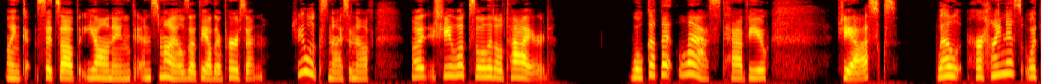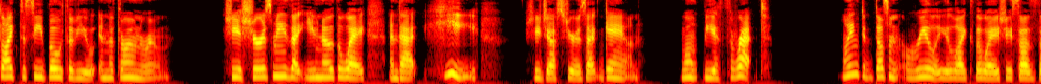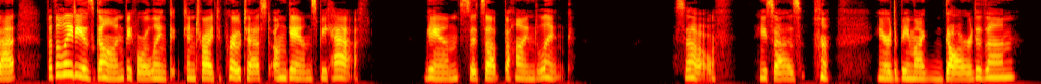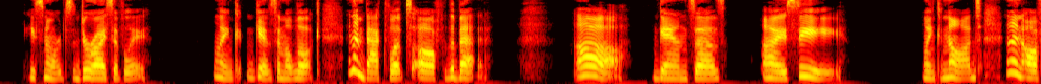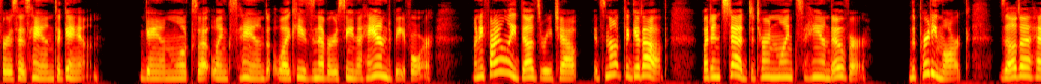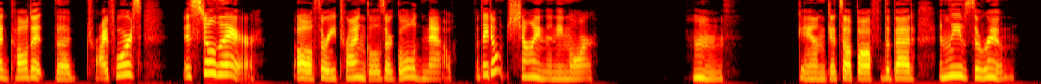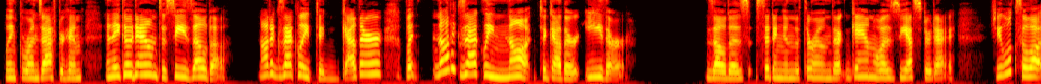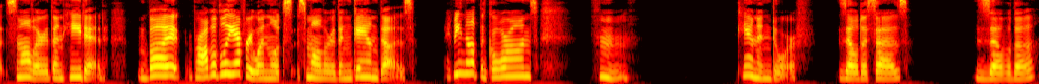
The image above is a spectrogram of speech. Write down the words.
Link sits up, yawning, and smiles at the other person. She looks nice enough, but she looks a little tired. Woke up at last, have you? She asks. Well, Her Highness would like to see both of you in the throne room. She assures me that you know the way, and that he, she gestures at Gan, won't be a threat. Link doesn't really like the way she says that, but the lady is gone before Link can try to protest on Gan's behalf. Gan sits up behind Link. So, he says. You're to be my guard, then? He snorts derisively. Link gives him a look, and then backflips off the bed. Ah, Gan says. I see. Link nods and then offers his hand to Gan. Gan looks at Link's hand like he's never seen a hand before. When he finally does reach out, it's not to get up, but instead to turn Link's hand over. The pretty mark, Zelda had called it the Triforce, is still there. All three triangles are gold now, but they don't shine anymore. Hmm. Gan gets up off the bed and leaves the room. Link runs after him, and they go down to see Zelda. Not exactly together, but not exactly not together either. Zelda's sitting in the throne that Gan was yesterday. She looks a lot smaller than he did, but probably everyone looks smaller than Gan does. Maybe not the Gorons. Hmm. Ganondorf, Zelda says. Zelda,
